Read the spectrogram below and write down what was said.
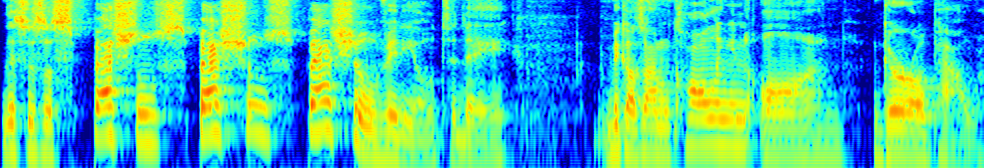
This is a special, special, special video today because I'm calling on girl power.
